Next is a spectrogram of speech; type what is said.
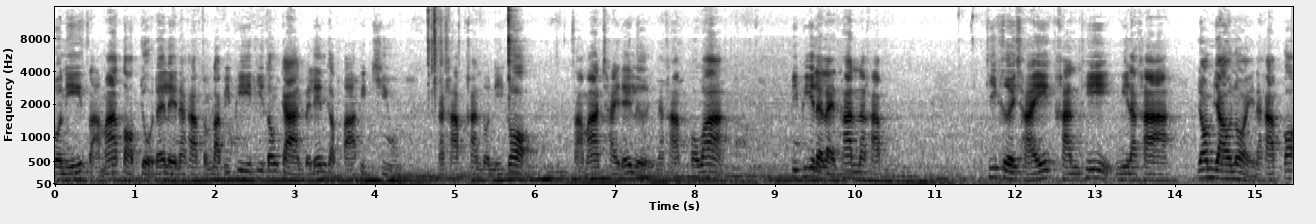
ตัวนี้สามารถตอบโจทย์ได้เลยนะครับสำหรับพี่ๆที่ต้องการไปเล่นกับปลาผิดคิว นะครับ คันตัวนี้ก็สามารถใช้ได้เลยนะครับ เพราะว่าพี่ๆหลาย ๆ ท่านนะครับ ที่เคยใช้คันที่มีราคาย่อมเยาวหน่อยนะครับ ก็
